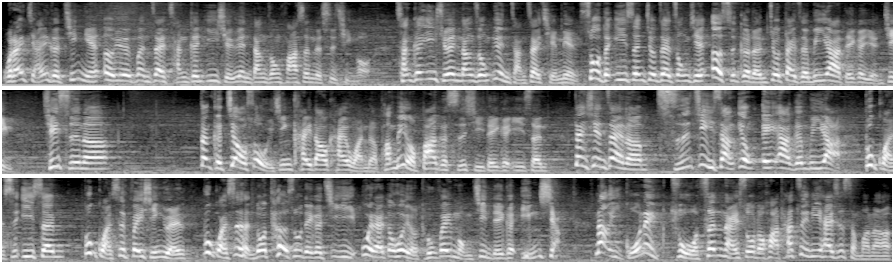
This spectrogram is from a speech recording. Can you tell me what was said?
我来讲一个今年二月份在长庚医学院当中发生的事情哦。长庚医学院当中，院长在前面，所有的医生就在中间，二十个人就戴着 VR 的一个眼镜。其实呢。那个教授已经开刀开完了，旁边有八个实习的一个医生，但现在呢，实际上用 AR 跟 VR，不管是医生，不管是飞行员，不管是很多特殊的一个技艺，未来都会有突飞猛进的一个影响。那以国内佐真来说的话，它最厉害是什么呢？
